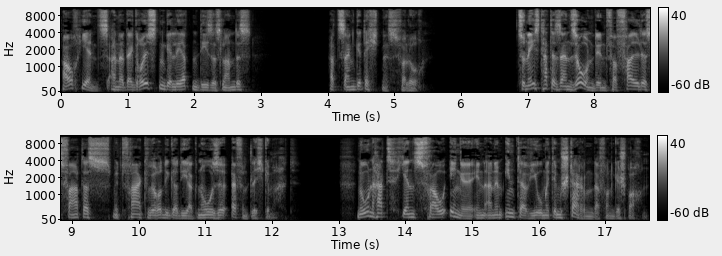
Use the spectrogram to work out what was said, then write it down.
Auch Jens, einer der größten Gelehrten dieses Landes, hat sein Gedächtnis verloren. Zunächst hatte sein Sohn den Verfall des Vaters mit fragwürdiger Diagnose öffentlich gemacht. Nun hat Jens Frau Inge in einem Interview mit dem Stern davon gesprochen.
